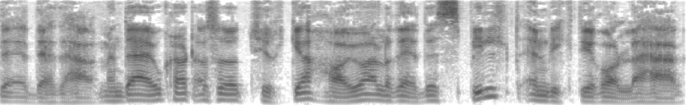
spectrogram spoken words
dette her. Men det er jo klart, altså Tyrkia har jo allerede spilt en viktig rolle her.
